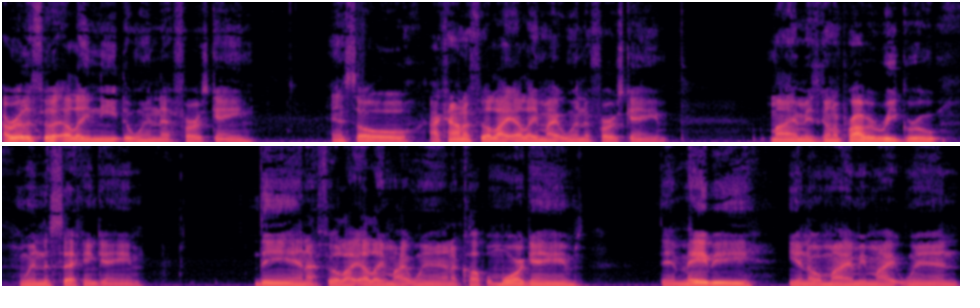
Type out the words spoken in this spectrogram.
I really feel LA need to win that first game. And so I kind of feel like LA might win the first game. Miami's going to probably regroup, win the second game. Then I feel like LA might win a couple more games. Then maybe, you know, Miami might win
